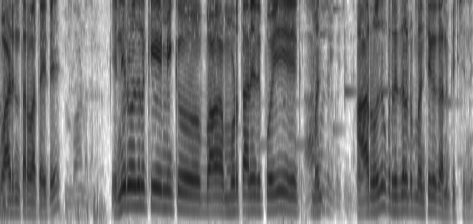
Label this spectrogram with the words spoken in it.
వాడిన తర్వాత అయితే? అన్న. ఎన్ని రోజులకి మీకు బాగా ముడత అనేది పోయి ఆరు రోజులకు రిజల్ట్ మంచిగా కనిపించింది.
